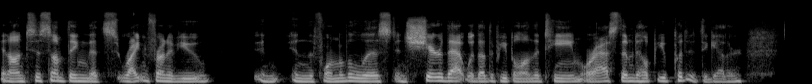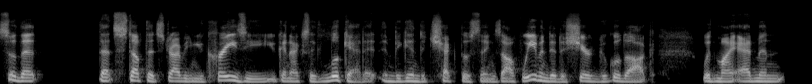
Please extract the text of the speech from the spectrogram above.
and onto something that's right in front of you in in the form of a list and share that with other people on the team or ask them to help you put it together so that that stuff that's driving you crazy you can actually look at it and begin to check those things off. We even did a shared google doc with my admin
